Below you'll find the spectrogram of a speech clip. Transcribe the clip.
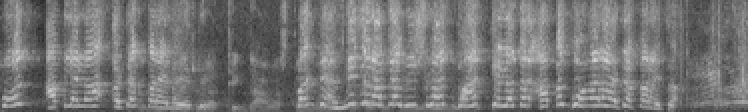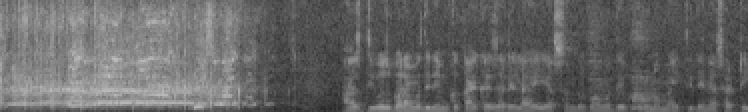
फौज आपल्याला अटक करायला येते. पण त्यांनी जर आपला विश्वासघात केला तर आपण कोणाला अटक करायचा विश्वास आज दिवसभरामध्ये नेमकं काय काय झालेलं आहे? या संदर्भामध्ये पूर्ण माहिती देण्यासाठी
